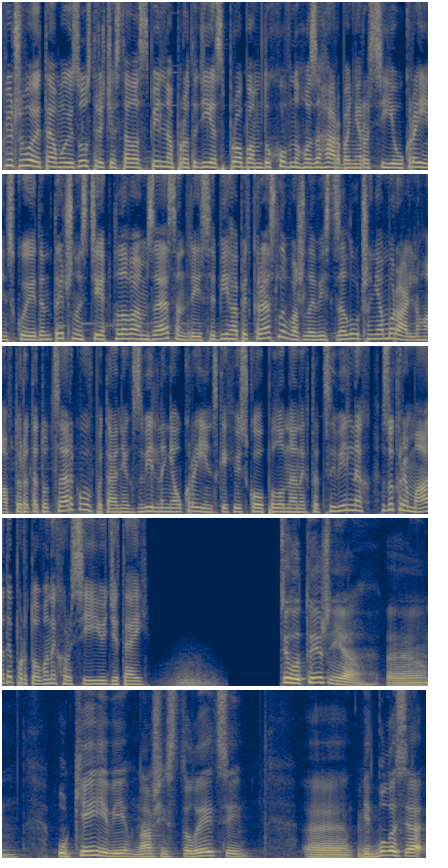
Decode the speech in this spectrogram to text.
Ключовою темою зустрічі стала спільна протидія спробам духовного загарбання Росії української ідентичності. Глава МЗС Андрій Сибіга підкреслив важливість залучення морального авторитету церкви в питаннях звільнення українських військовополонених та цивільних, зокрема депортованих Росією дітей. Цього тижня е, у Києві, в нашій столиці, е, відбулася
